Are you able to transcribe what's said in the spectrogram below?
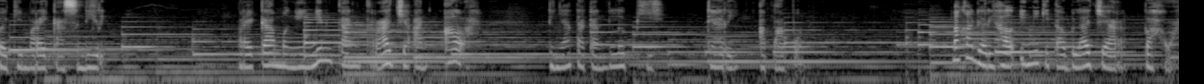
bagi mereka sendiri. Mereka menginginkan kerajaan Allah dinyatakan lebih dari apa pun. Maka dari hal ini kita belajar bahwa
